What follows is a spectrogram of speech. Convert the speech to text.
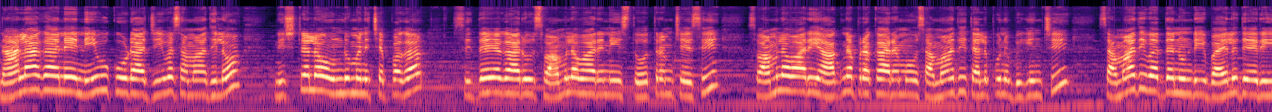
నాలాగానే నీవు కూడా జీవ సమాధిలో నిష్టలో ఉండుమని చెప్పగా సిద్ధయ్య గారు స్వాముల వారిని స్తోత్రం చేసి స్వాములవారి ఆజ్ఞ ప్రకారము సమాధి తలుపును బిగించి సమాధి వద్ద నుండి బయలుదేరి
